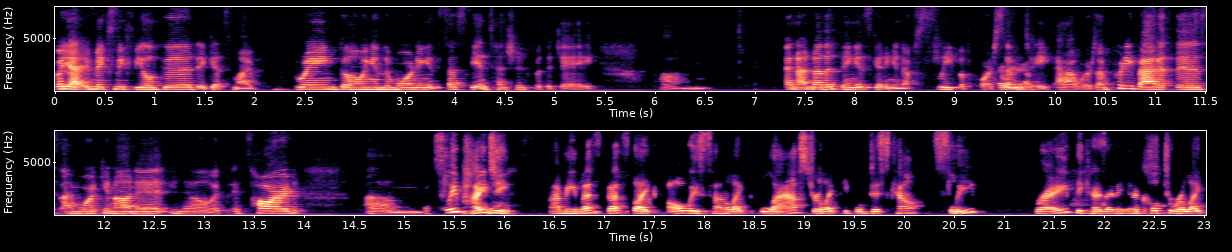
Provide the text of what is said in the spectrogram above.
But yeah, it makes me feel good. It gets my brain going in the morning. It sets the intention for the day. Um, and another thing is getting enough sleep, of course, oh, seven yeah. to eight hours. I'm pretty bad at this. I'm working on it. You know, it's it's hard. Um, sleep hygiene. I mean, that's that's like always kind of like last or like people discount sleep, right? Because I think in a culture where like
